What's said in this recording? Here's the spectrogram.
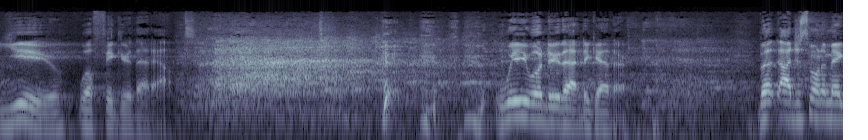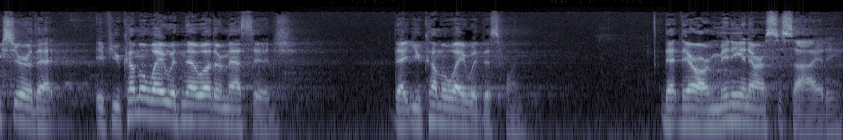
You will figure that out. we will do that together. But I just want to make sure that if you come away with no other message, that you come away with this one that there are many in our society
